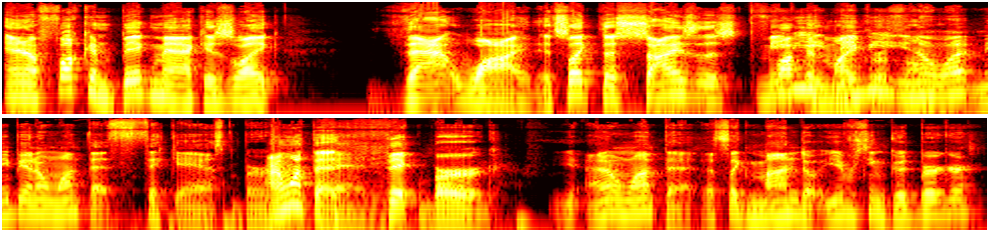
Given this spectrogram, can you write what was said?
and a fucking Big Mac is like that wide. It's like the size of this maybe, fucking microphone. maybe you know what? Maybe I don't want that thick ass burger. I want that patty. thick burg. Yeah, I don't want that. That's like Mondo. You ever seen Good Burger?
